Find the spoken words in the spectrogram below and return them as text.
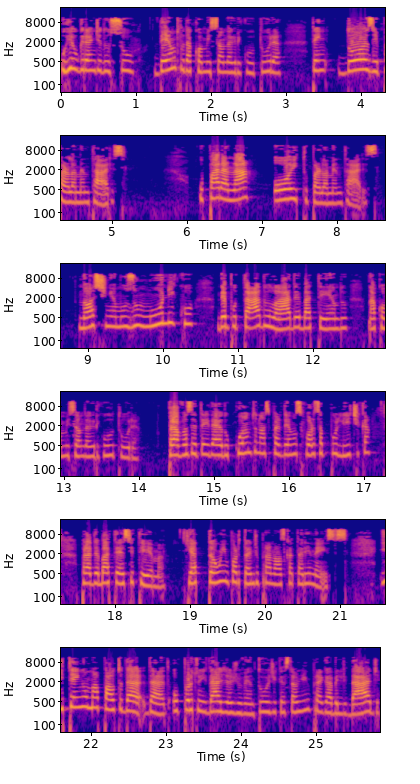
O Rio Grande do Sul, dentro da Comissão da Agricultura, tem 12 parlamentares. O Paraná, oito parlamentares. Nós tínhamos um único deputado lá debatendo na Comissão da Agricultura. Para você ter ideia do quanto nós perdemos força política para debater esse tema, que é tão importante para nós catarinenses. E tem uma pauta da, da, oportunidade da juventude, questão de empregabilidade,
